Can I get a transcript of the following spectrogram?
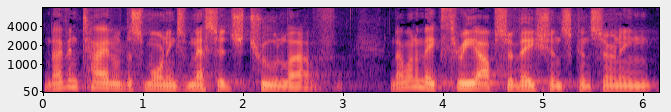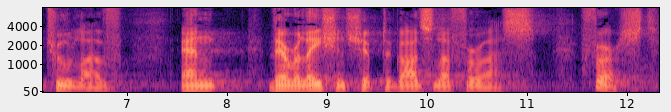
And I've entitled this morning's message, True Love. And I want to make three observations concerning true love and their relationship to God's love for us. First,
